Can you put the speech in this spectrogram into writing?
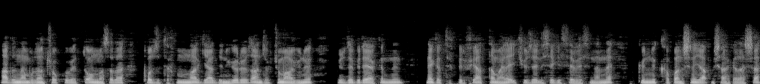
Ardından buradan çok kuvvetli olmasa da pozitif mumlar geldiğini görüyoruz. Ancak Cuma günü %1'e yakın negatif bir fiyatlamayla 258 seviyesinden de günlük kapanışını yapmış arkadaşlar.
